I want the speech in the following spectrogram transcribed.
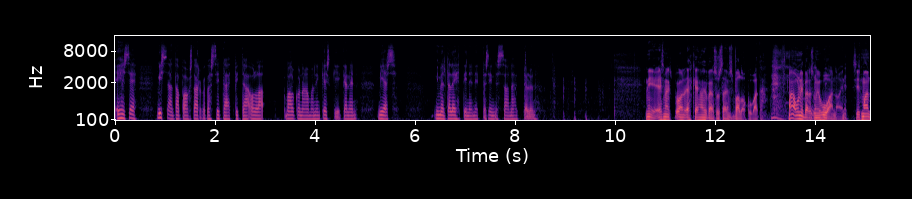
eihän se missään tapauksessa tarkoita sitä, että pitää olla valkonaamainen keski-ikäinen mies nimeltä Lehtinen, että sinne saa näyttelyn. Niin, esimerkiksi on ehkä ihan hyvä, jos osaa valokuvata. Mä oon universumin huonoin. Siis mä oon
